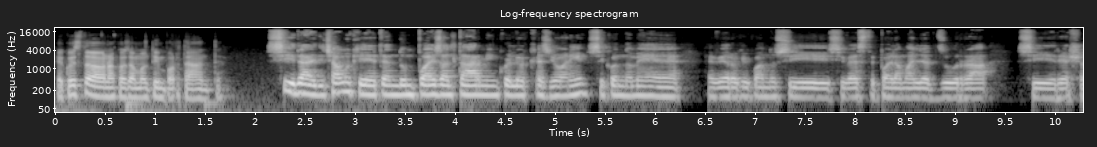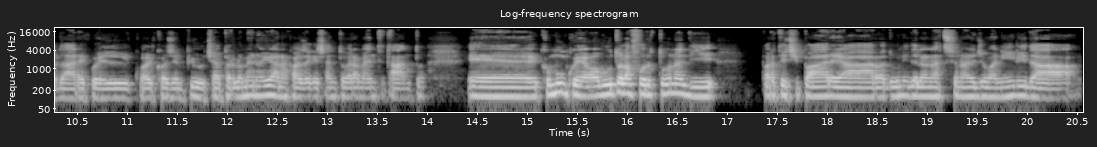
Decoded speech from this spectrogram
E questa è una cosa molto importante. Sì dai diciamo che tendo un po' a esaltarmi in quelle occasioni. Secondo me è vero che quando si, si veste poi la maglia azzurra si riesce a dare quel qualcosa in più, cioè perlomeno io è una cosa che sento veramente tanto. E comunque ho avuto la fortuna di partecipare a raduni della nazionale giovanili da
